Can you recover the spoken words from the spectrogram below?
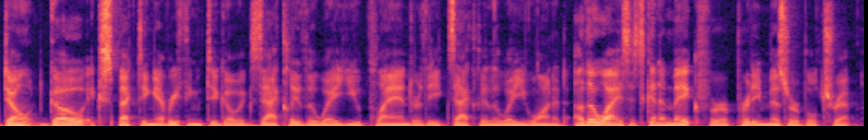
don't go expecting everything to go exactly the way you planned or the exactly the way you wanted. Otherwise, it's going to make for a pretty miserable trip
